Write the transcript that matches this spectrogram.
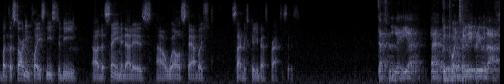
But the starting place needs to be uh, the same, and that is uh, well established cybersecurity best practices. Definitely, yeah. Uh, good point. Totally agree with that.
